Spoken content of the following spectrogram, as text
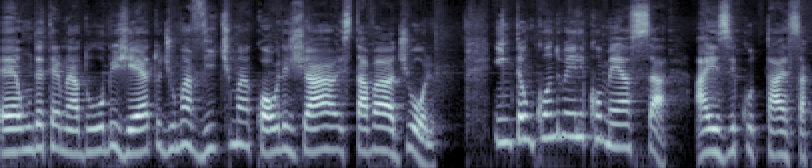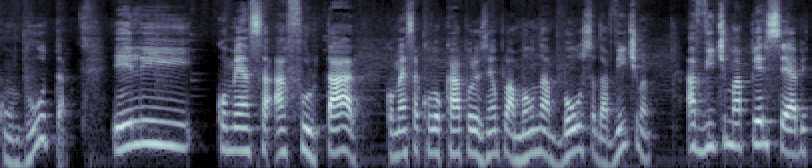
é, um determinado objeto de uma vítima a qual ele já estava de olho. Então, quando ele começa a executar essa conduta, ele começa a furtar começa a colocar, por exemplo, a mão na bolsa da vítima, a vítima percebe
